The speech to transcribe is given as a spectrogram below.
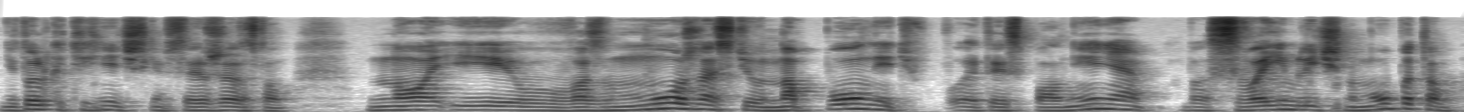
не только техническим совершенством, но и возможностью наполнить это исполнение своим личным опытом,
